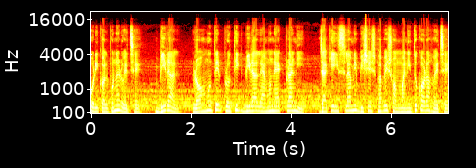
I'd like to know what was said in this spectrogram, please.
পরিকল্পনা রয়েছে? বিড়াল, রহমতের প্রতীক বিড়াল এমন এক প্রাণী, যাকে ইসলামে বিশেষভাবে সম্মানিত করা হয়েছে।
